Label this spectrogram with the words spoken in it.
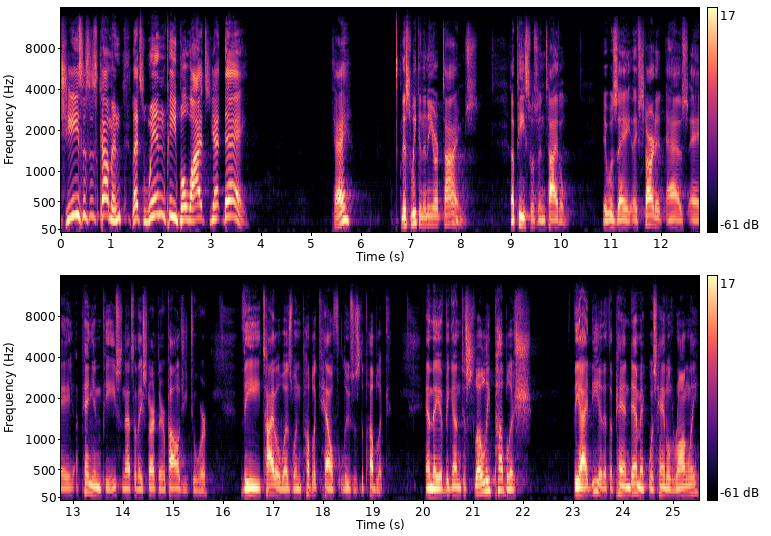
Jesus is coming. Let's win people while it's yet day. Okay? This week in the New York Times, a piece was entitled, it was a, they started as a opinion piece, and that's how they start their apology tour. The title was When Public Health Loses the Public. And they have begun to slowly publish the idea that the pandemic was handled wrongly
